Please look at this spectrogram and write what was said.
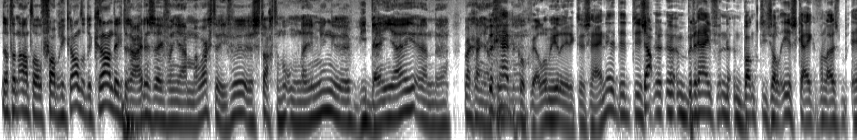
Dat een aantal fabrikanten de kraan dichtdraaiden en zeiden van... ja, maar wacht even, start een onderneming. Eh, wie ben jij? En uh, waar gaan jou Begrijp ik ook wel, om heel eerlijk te zijn. Het is Ja. een, een bedrijf, een, een bank die zal eerst kijken van... Luister, eh,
